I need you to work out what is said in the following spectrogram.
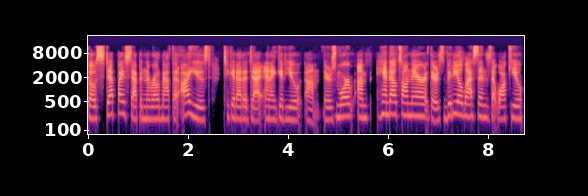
go step by step in the roadmap that I used to get out of debt. And I give you, um, there's more um, handouts on there. There's video lessons that walk you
